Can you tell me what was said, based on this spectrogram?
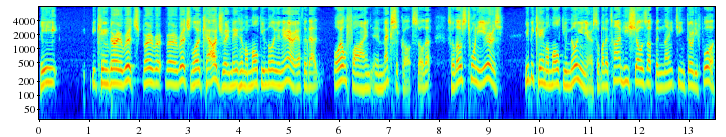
he became very rich, very, very rich. Lord Cowdray made him a multimillionaire after that oil find in Mexico. So that, so those 20 years, he became a multimillionaire. So by the time he shows up in 1934,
